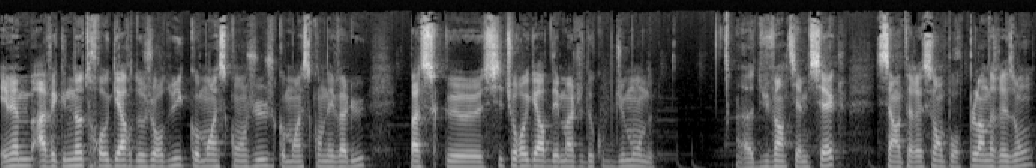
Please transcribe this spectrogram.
et même avec notre regard d'aujourd'hui, comment est-ce qu'on juge, comment est-ce qu'on évalue. Parce que si tu regardes des matchs de Coupe du Monde euh, du 20e siècle, c'est intéressant pour plein de raisons.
